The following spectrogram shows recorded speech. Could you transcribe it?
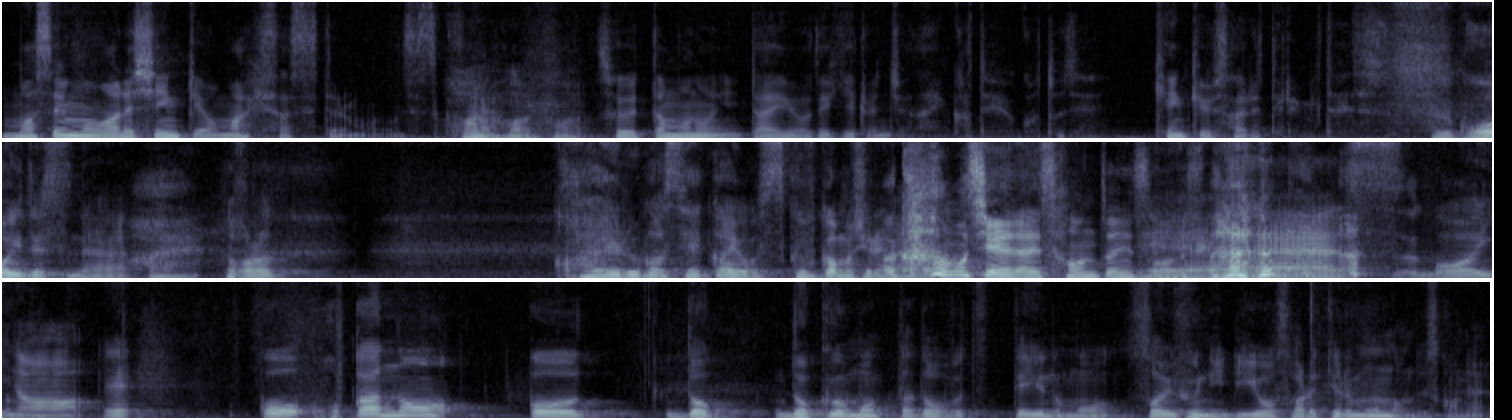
麻酔もあれ神経を麻痺させてるものですから、はいはいはい、そういったものに代用できるんじゃないかということで研究されてるみたいです。すごいですね、はい、だからカエルが世界を救うかもしれない。かもしれないです。本当にそうです、えー、すごいな。えこう他のこうど毒を持った動物っていうのもそういうふうに利用されてるもんなんですかね？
